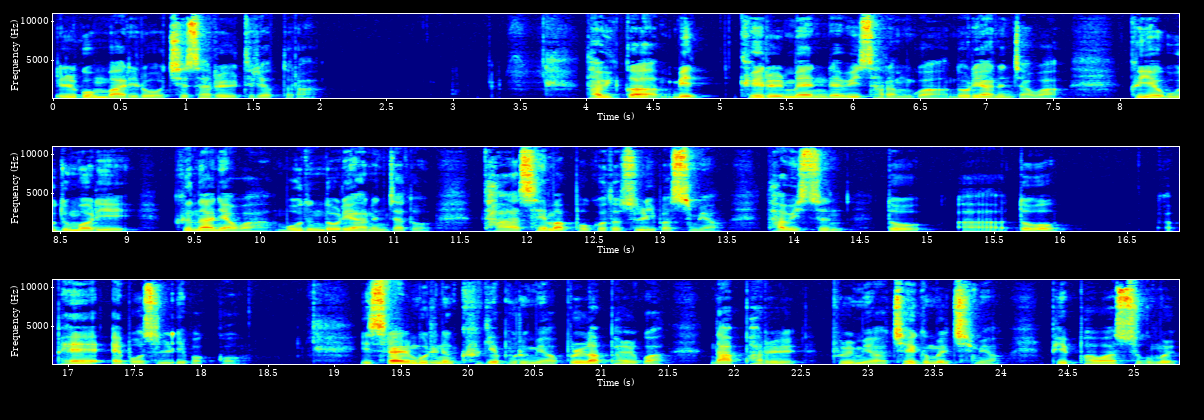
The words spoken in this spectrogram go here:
일곱 마리로 제사를 드렸더라. 다윗과 및 괴를 맨 레위 사람과 노래하는 자와 그의 우두머리 그나냐와 모든 노래하는 자도 다 세마포 겉옷을 입었으며 다윗은 또또 배에봇을 입었고 이스라엘 무리는 크게 부르며 뿔나팔과 나팔을 불며 재금을 치며 비파와 수금을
